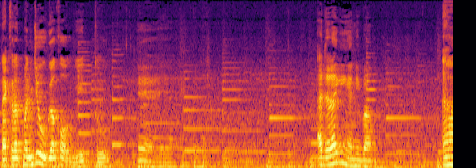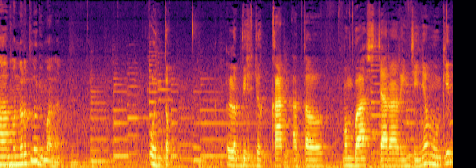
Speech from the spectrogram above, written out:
rekrutmen juga kok gitu. Iya iya iya, benar. Ada lagi nggak nih bang? Ah, menurut lu gimana? Untuk lebih dekat atau membahas secara rincinya mungkin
